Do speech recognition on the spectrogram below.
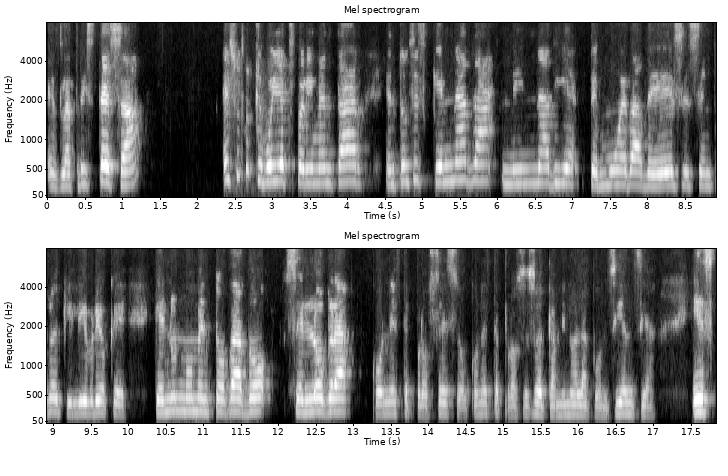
es la tristeza, eso es lo que voy a experimentar. Entonces, que nada ni nadie te mueva de ese centro de equilibrio que, que en un momento dado se logra con este proceso, con este proceso de camino a la conciencia. Es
